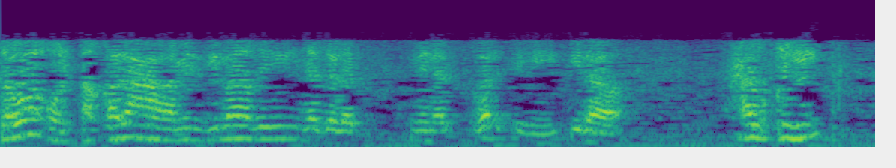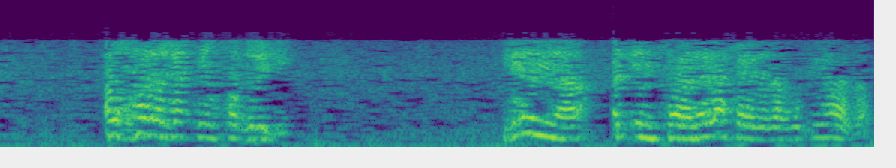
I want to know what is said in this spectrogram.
سواء أقلعها من دماغه نزلت من رأسه إلى حلقه أو خرجت من صدره. لأن الإنسان لا فعل له في هذا.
